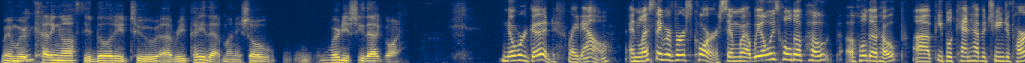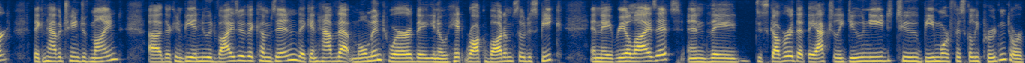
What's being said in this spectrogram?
when we're mm-hmm. cutting off the ability to uh, repay that money. So, where do you see that going? No, we're good right now, unless they reverse course. And we always hold up hope. Uh, hold out hope. Uh, people can have a change of heart. They can have a change of mind. Uh, there can be a new advisor that comes in. They can have that moment where they, you know, hit rock bottom, so to speak, and they realize it, and they discover that they actually do need to be more fiscally prudent or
